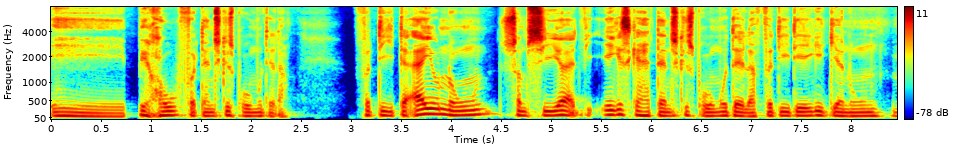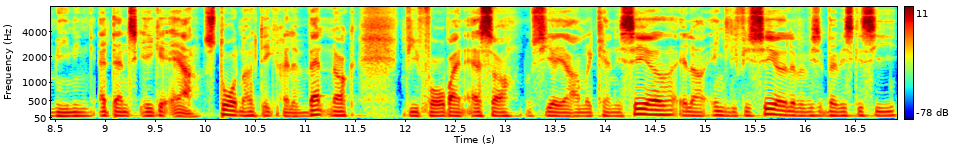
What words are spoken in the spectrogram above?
øh, behov for danske sprogmodeller. Fordi der er jo nogen, som siger, at vi ikke skal have danske sprogmodeller, fordi det ikke giver nogen mening, at dansk ikke er stort nok, det er ikke relevant nok. Vi i forvejen er så, nu siger jeg, amerikaniseret eller englificeret, eller hvad vi, hvad vi skal sige.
